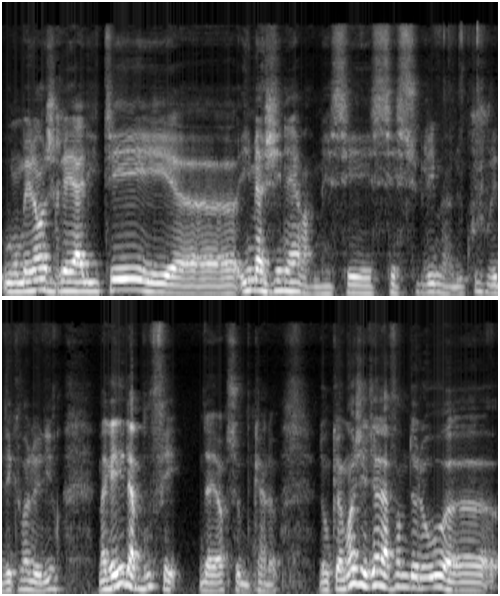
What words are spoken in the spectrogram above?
où on mélange réalité et euh, imaginaire. Mais c'est sublime. Du coup, je voulais découvrir le livre. Magali l'a bouffé, d'ailleurs, ce bouquin-là. Donc, euh, moi, j'ai déjà La forme de l'eau, euh,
